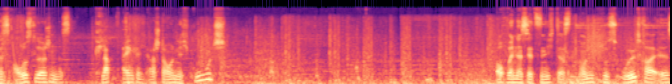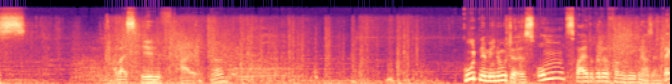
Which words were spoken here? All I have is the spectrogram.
Das Auslöschen, das klappt eigentlich erstaunlich gut. Auch wenn das jetzt nicht das Nonplusultra ist. Aber es hilft halt, ne? Gut, eine Minute ist um. Zwei Drittel vom Gegner sind weg.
